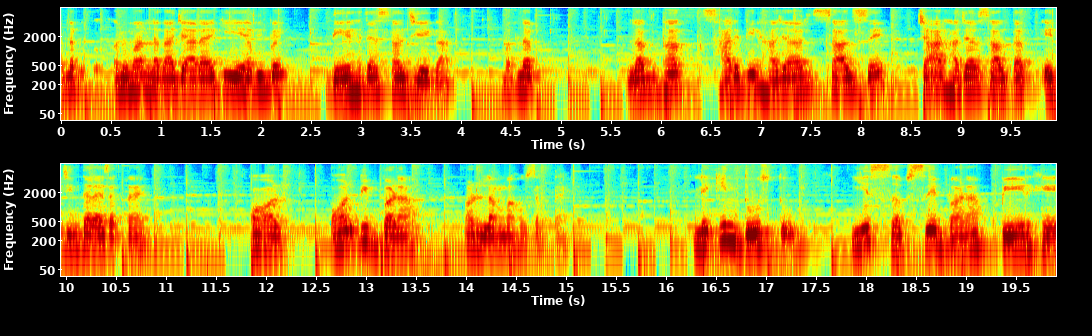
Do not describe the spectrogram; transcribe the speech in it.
मतलब अनुमान लगाया जा रहा है कि ये अभी भी डेढ़ हज़ार साल जिएगा। मतलब लगभग साढ़े तीन हज़ार साल से चार हज़ार साल तक ये ज़िंदा रह सकता है और और भी बड़ा और लंबा हो सकता है। लेकिन दोस्तों, ये सबसे बड़ा पेड़ है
